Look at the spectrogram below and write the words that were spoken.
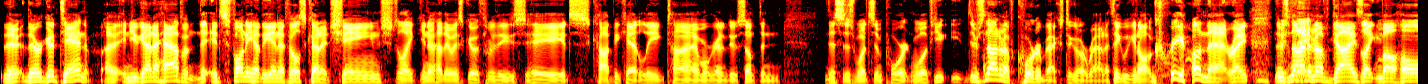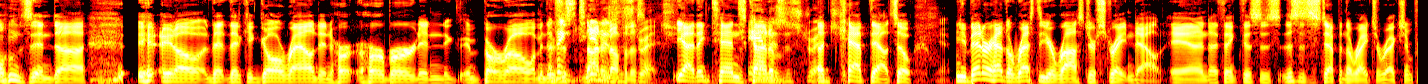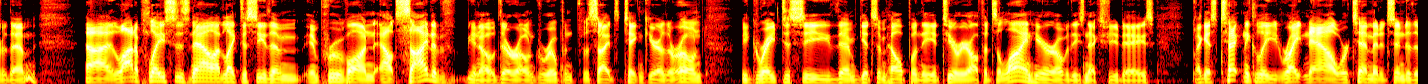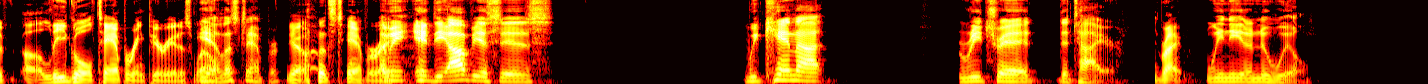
They're they're a good tandem, and you got to have them. It's funny how the NFL's kind of changed. Like you know how they always go through these. Hey, it's copycat league time. We're going to do something. This is what's important. Well, if you there's not enough quarterbacks to go around, I think we can all agree on that, right? There's not enough guys like Mahomes and uh, you know that that could go around and Her- Herbert and, and Burrow. I mean, there's think just not enough of this. stretch. Yeah, I think 10's 10 kind is a of capped out. So you better have the rest of your roster straightened out, and I think this is this is a step in the right direction for them. Uh, a lot of places now, I'd like to see them improve on outside of you know their own group, and besides taking care of their own, be great to see them get some help on the interior offensive line here over these next few days. I guess technically, right now we're ten minutes into the uh, legal tampering period as well. yeah, let's tamper. yeah, let's tamper. Right? I mean, and the obvious is we cannot retread the tire. right. We need a new wheel,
